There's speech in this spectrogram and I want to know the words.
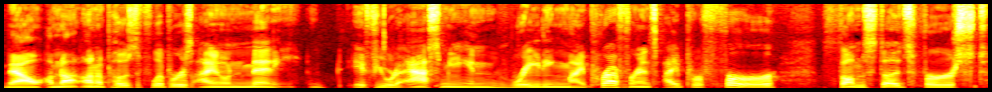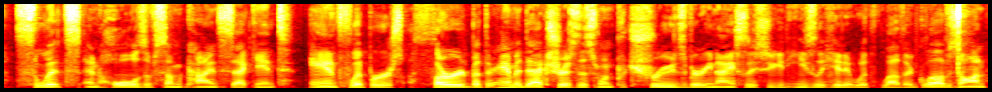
Now, I'm not unopposed to flippers. I own many. If you were to ask me in rating my preference, I prefer thumb studs first, slits and holes of some kind second, and flippers third, but they're ambidextrous. This one protrudes very nicely, so you can easily hit it with leather gloves on,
